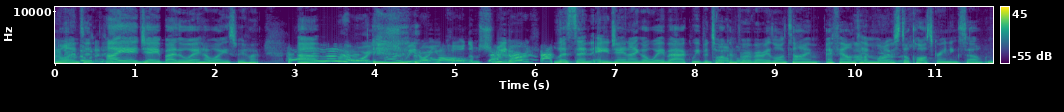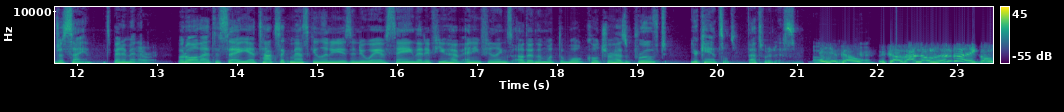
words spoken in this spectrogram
Well, and to, hi AJ. By the way, how are you, sweetheart? Um, How are you, sweetheart? You called him sweetheart? listen, AJ and I go way back. We've been talking for a very long time. I found I'm not a him when I was still call screening, so I'm just saying it's been a minute. All right. But all that to say, yeah, toxic masculinity is a new way of saying that if you have any feelings other than what the woke culture has approved, you're canceled. That's what it is. There you go. Okay. Because I know Linda ain't gonna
